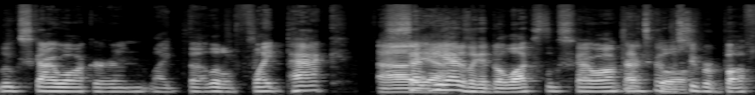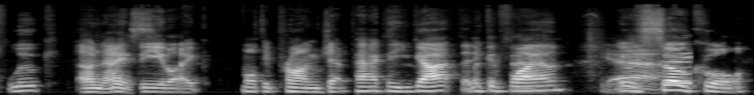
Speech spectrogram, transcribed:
Luke Skywalker and like the little flight pack. Oh, set yeah. He had like a deluxe Luke Skywalker. That's I got the cool. super buff Luke. Oh, with nice. The like multi-pronged jetpack that you got that Look you at could fly that. on. yeah. It was so cool.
